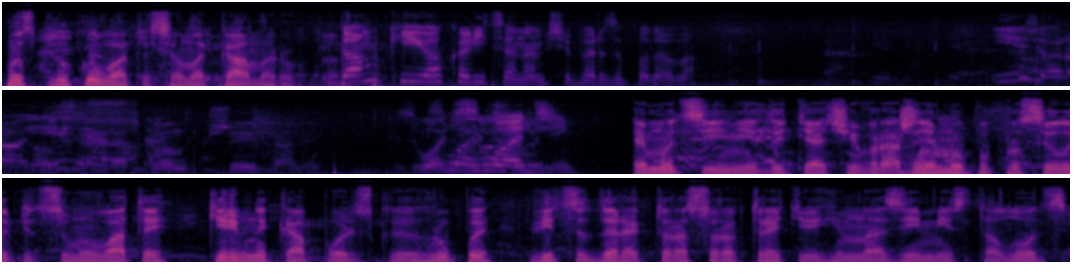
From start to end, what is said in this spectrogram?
поспілкуватися на камеру. Domki i okolice nam się bardzo podoba. Skąd przyjechali? Z Łodzi. Емоційні дитячі враження ми попросили підсумувати керівника польської групи, віце-директора 43-ї гімназії міста Лодz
